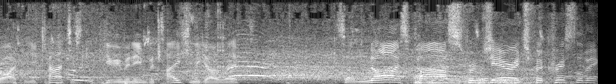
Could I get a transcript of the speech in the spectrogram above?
right. But you can't just give him an invitation to go left. It's a nice pass from Jeric for Krslovic.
